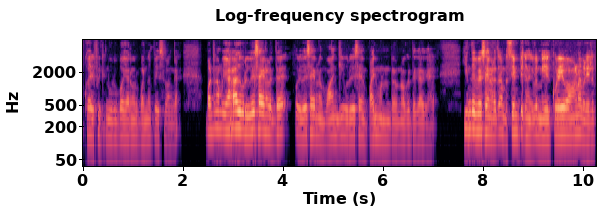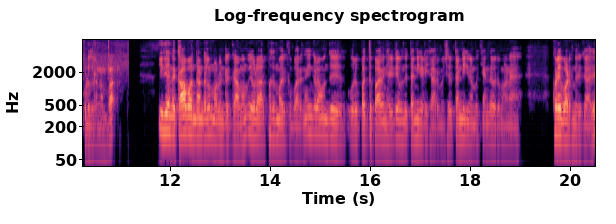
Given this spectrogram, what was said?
ஸ்கொயர் ஃபீட் நூறுரூபா இரநூறுபான்னு தான் பேசுவாங்க. பட் நம்ம யாராவது ஒரு விவசாய நிலத்தை ஒரு விவசாய நிலம் வாங்கி ஒரு விவசாயம் பயன் பண்ணுற நோக்கத்துக்காக இந்த விவசாய நிலத்தை நம்ம சென்ட் கணக்கில் மிக குறைவான விலையில் கொடுக்குறோம் நம்ம. இது அந்த காபாந்தாண்டலம் அப்படின்ற கிராமம் எவ்வளோ அற்புதமாக இருக்குது பாருங்கள் இங்கெல்லாம் வந்து ஒரு பத்து பதினஞ்சு அடியிலே வந்து தண்ணி கிடைக்க ஆரம்பிச்சிடும் தண்ணிக்கு நமக்கு எந்த விதமான குறைபாடும் இருக்காது.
